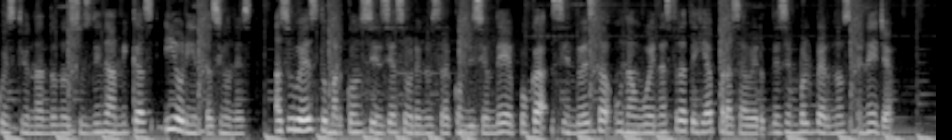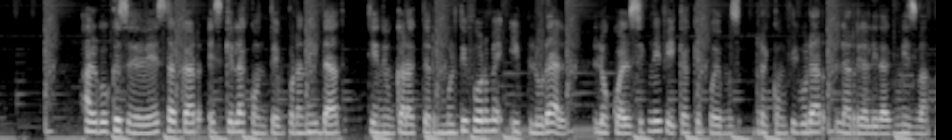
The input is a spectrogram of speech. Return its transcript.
cuestionándonos sus dinámicas y orientaciones. A su vez, tomar conciencia sobre nuestra condición de época, siendo esta una buena estrategia para saber desenvolvernos en ella. Algo que se debe destacar es que la contemporaneidad tiene un carácter multiforme y plural, lo cual significa que podemos reconfigurar la realidad misma.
